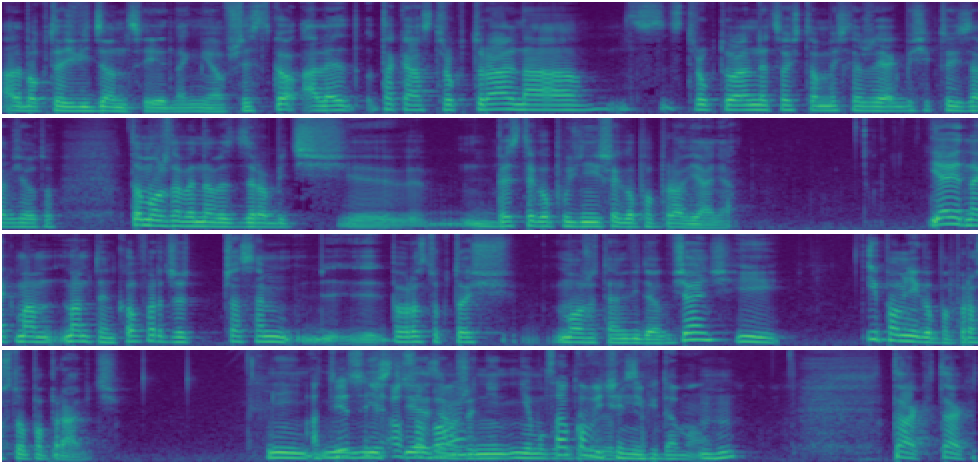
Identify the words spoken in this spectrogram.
albo ktoś widzący jednak mimo wszystko, ale taka strukturalna, strukturalne coś, to myślę, że jakby się ktoś zawziął, to, to można by nawet zrobić yy, bez tego późniejszego poprawiania. Ja jednak mam, mam ten komfort, że czasami y, po prostu ktoś może ten widok wziąć i, i po mnie go po prostu poprawić. I A ty jesteś stwierdzam, osobą że nie, nie całkowicie niewidomą. Mhm. Tak, tak,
